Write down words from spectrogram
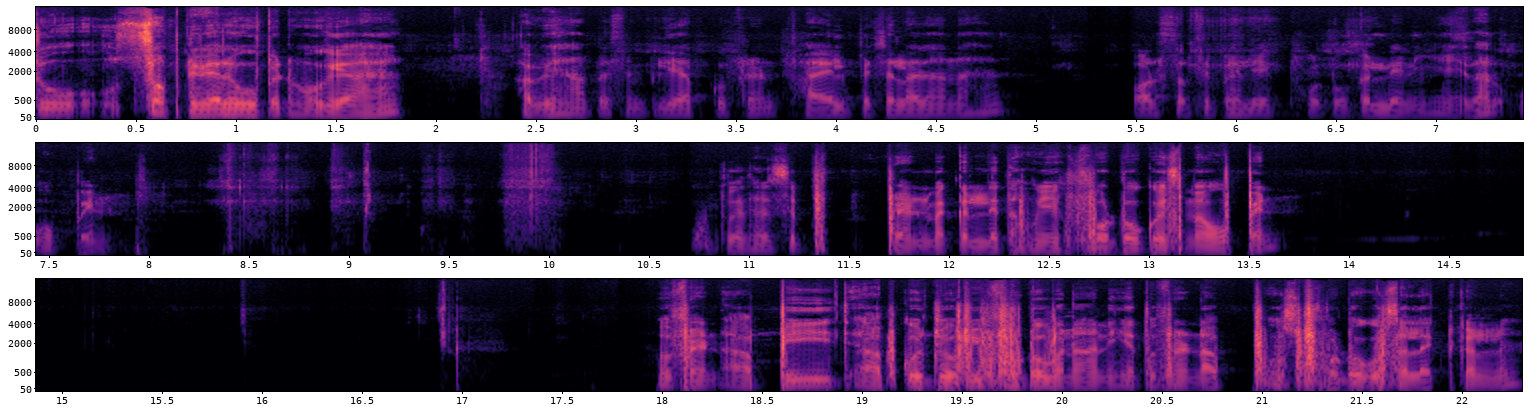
जो सॉफ्टवेयर है ओपन हो गया है। अब यहाँ पे सिंपली आपको फ्रेंड फ़ाइल पे चला जाना है और सबसे पहले एक फ़ोटो कर लेनी है इधर ओपन तो इधर से फ्रेंड मैं कर लेता हूँ एक फ़ोटो को इसमें ओपन तो फ्रेंड आप भी, आपको जो भी फ़ोटो बनानी है तो फ्रेंड आप उस फ़ोटो को सेलेक्ट कर लें।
